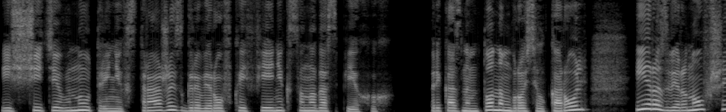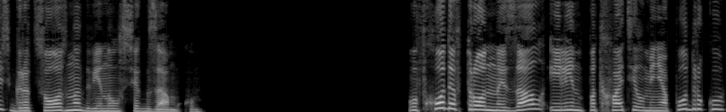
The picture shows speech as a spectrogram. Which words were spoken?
«Ищите внутренних стражей с гравировкой феникса на доспехах». Приказным тоном бросил король и, развернувшись, грациозно двинулся к замку. У входа в тронный зал Илин подхватил меня под руку,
